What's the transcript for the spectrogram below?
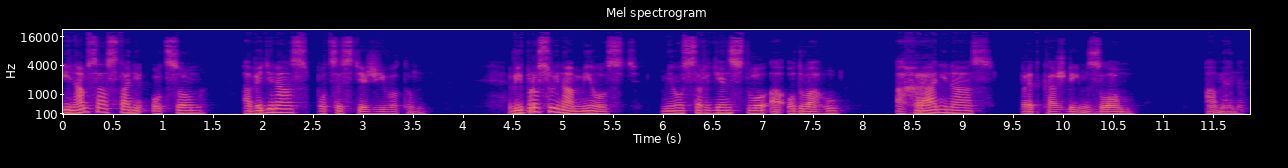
i nám sa stane otcom a vedie nás po ceste životom. Vyprosuj nám milosť, milosrdenstvo a odvahu a chráni nás pred každým zlom. Amen.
